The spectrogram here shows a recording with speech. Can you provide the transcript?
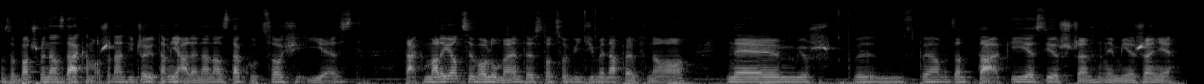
zobaczmy Nasdaqa, może na DJ-u tam nie, ale na Nasdaqu coś jest. Tak, malejący wolumen, to jest to, co widzimy na pewno. Już sprawdzam, tak, i jest jeszcze mierzenie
